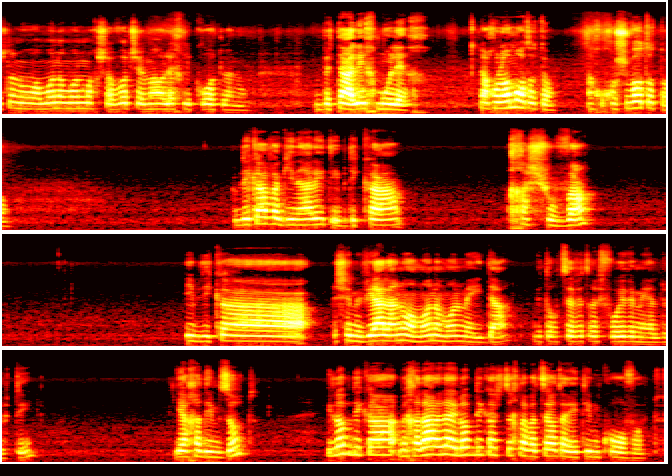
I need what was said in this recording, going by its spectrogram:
יש לנו המון המון מחשבות של מה הולך לקרות לנו בתהליך מולך. אנחנו לא אומרות אותו, אנחנו חושבות אותו. בדיקה וגינלית היא בדיקה חשובה, היא בדיקה שמביאה לנו המון המון מידע בתור צוות רפואי ומילדותי. יחד עם זאת, היא לא בדיקה, בחדר הלידה היא לא בדיקה שצריך לבצע אותה לעיתים קרובות.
